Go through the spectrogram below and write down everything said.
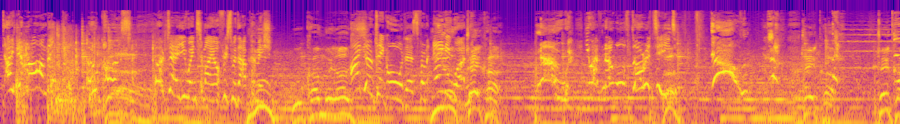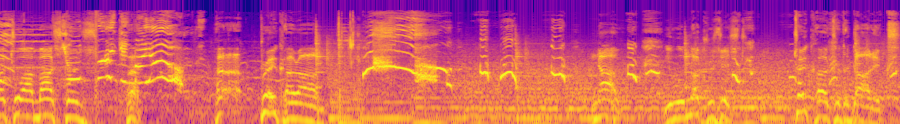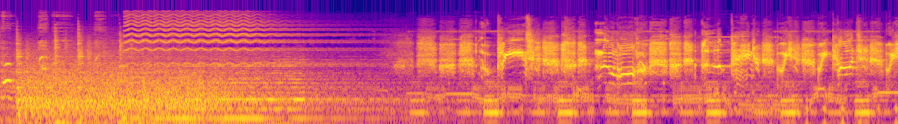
I demand that. Oh, Christ! How dare you enter my office without permission? You come with us. I don't take orders from anyone. Take her. No! You have no authority! No! Take her. Take her to our masters. Breaking my arm! Break her arm. Now, you will not resist. Take her to the Daleks. Please, no more. The pain. We, we can't. We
